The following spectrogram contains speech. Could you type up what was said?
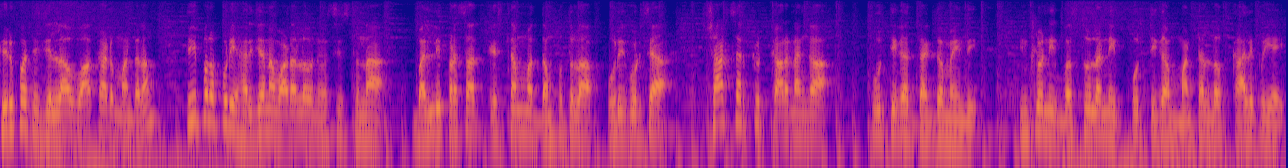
తిరుపతి జిల్లా వాకాడు మండలం తీపలపూడి హరిజనవాడలో నివసిస్తున్న బల్లి ప్రసాద్ కృష్ణమ్మ దంపతుల పూరి గుడిసె షార్ట్ సర్క్యూట్ కారణంగా పూర్తిగా దగ్ధమైంది. ఇంట్లోని వస్తువులన్నీ పూర్తిగా మంటల్లో కాలిపోయాయి.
